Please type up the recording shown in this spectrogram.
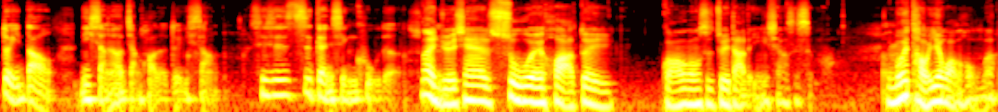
对到你想要讲话的对象，其实是更辛苦的。那你觉得现在数位化对广告公司最大的影响是什么？你们会讨厌网红吗？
